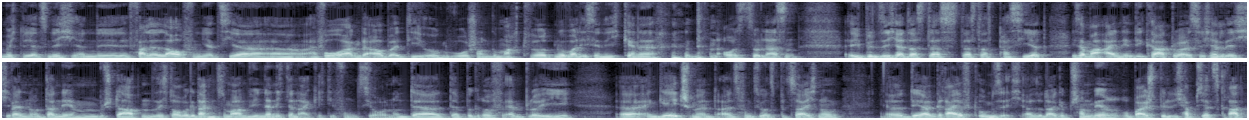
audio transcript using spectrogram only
möchte jetzt nicht in die Falle laufen, jetzt hier äh, hervorragende Arbeit, die irgendwo schon gemacht wird, nur weil ich sie nicht kenne, dann auszulassen. Ich bin sicher, dass das, dass das passiert. Ich sag mal, ein Indikator ist sicherlich, wenn Unternehmen starten, sich darüber Gedanken zu machen, wie nenne ich denn eigentlich die Funktion? Und der, der Begriff Employee äh, Engagement als Funktionsbezeichnung, äh, der greift um sich. Also da gibt es schon mehrere Beispiele. Ich habe es jetzt gerade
